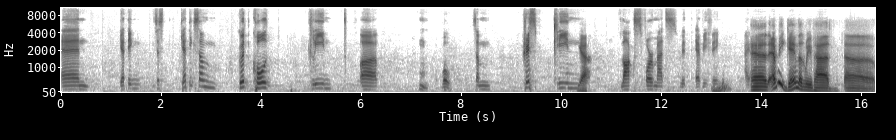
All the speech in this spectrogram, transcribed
and getting just getting some good cold clean uh hmm, whoa some crisp clean Yeah. locks formats with everything I- And every game that we've had uh,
